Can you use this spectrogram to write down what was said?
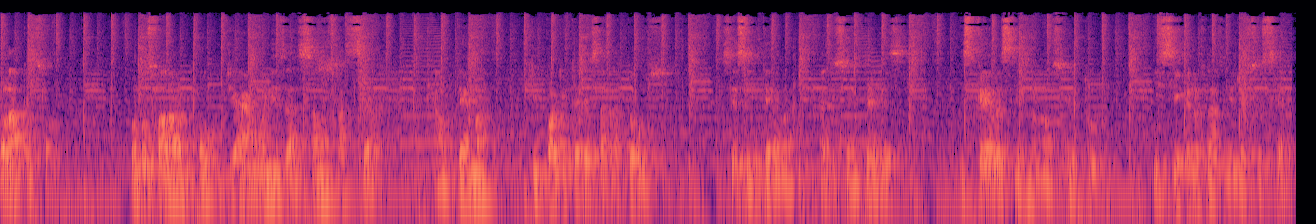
Olá pessoal, vamos falar um pouco de harmonização facial. É um tema que pode interessar a todos. Se esse tema é do seu interesse, inscreva-se no nosso YouTube e siga-nos nas mídias sociais.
